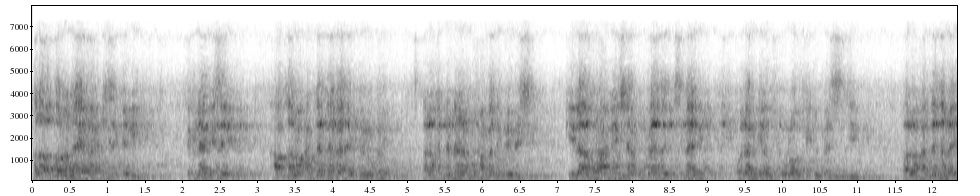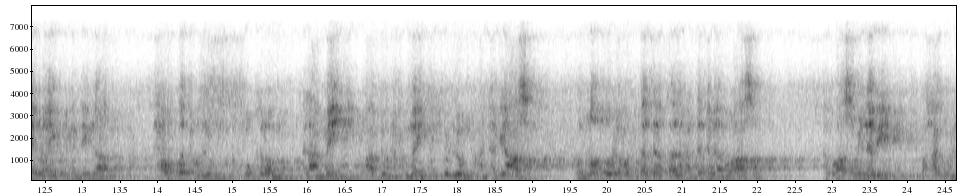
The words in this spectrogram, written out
قال أخبرنا يحيى بن زكريا ابن أبي زيد. قالوا حدثنا ابن نبي قال حدثنا محمد بن بشر. كلاه عن هشام بهذا الإسناد ولم يذكره في المسجد. قال حدثنا إبراهيم بن دينار. عقبة بن مكرم العمي وعبد بن حميد كلهم عن أبي عاصم. والنظر لعقبته قال حدثنا أبو عاصم. أبو عاصم النبي. وحكم بن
